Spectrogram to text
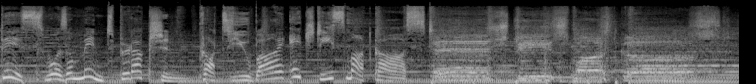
This was a Mint production brought to you by HT Smartcast. HT Smartcast.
